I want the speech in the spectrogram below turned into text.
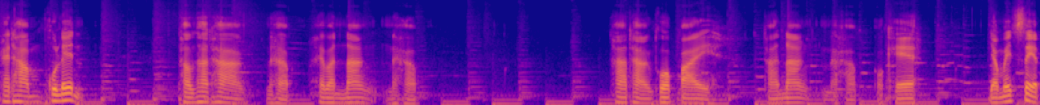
ให้ทำผู้เล่น ทำท่าทางนะครับ ให้มันนั่งนะครับ ท่าทางทั่วไปท่านั่งนะครับโอเคยังไม่เสร็จ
